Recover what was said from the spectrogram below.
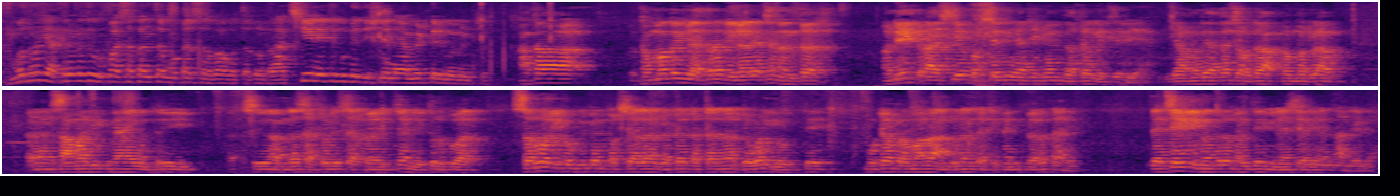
धर्मध्वज यात्रेमध्ये उपासकांचा मोठा सहभाग होता. पण राजकीय नेते कुठे दिसले नाही आंबेडकरी मुवमेंटचे आता धम्मगज यात्रा निघाल्याच्या नंतर अनेक राजकीय पक्षांनी या ठिकाणी दखल घेतलेली आहे. यामध्ये आता चौदा ऑक्टोबरला सामाजिक न्याय मंत्री श्री रामदास आठवले साहेब यांच्या नेतृत्वात सर्व रिपब्लिकन पक्षाला गटगटांना जवळ घेऊन ते मोठ्या प्रमाणावर आंदोलन त्या ठिकाणी करत आहेत. त्याचेही निमंत्रण बनते विनाशारी यांना आलेले आहे.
